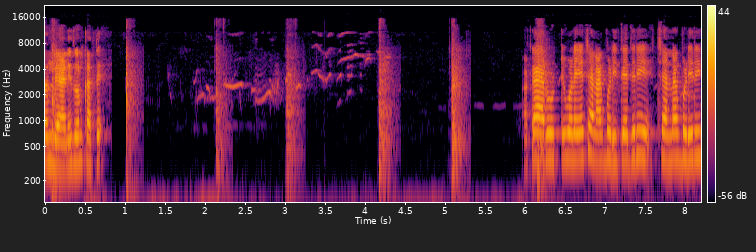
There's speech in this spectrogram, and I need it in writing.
ಕಲ್ಯಾಣಿದೊಂದು ಕತೆ. ಅಕ್ಕ, ರೊಟ್ಟಿ ಒಳಗೆ ಚೆನ್ನಾಗಿ ಬಡಿತಾ ಚೆನ್ನಾಗಿ ಬಡೀರಿ.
